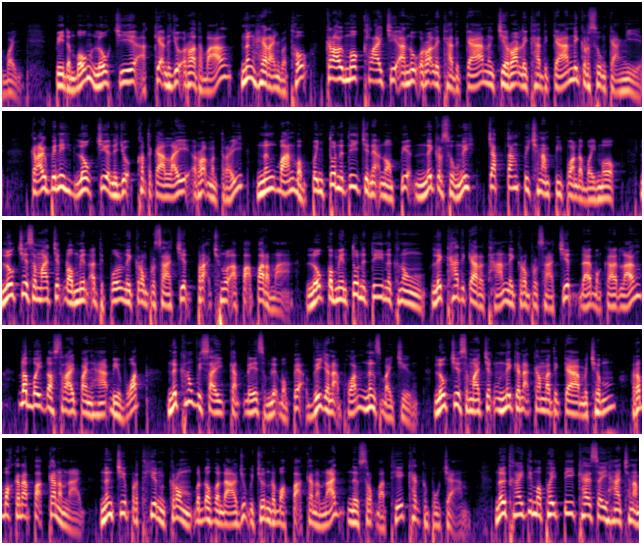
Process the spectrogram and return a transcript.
2008ពីដំបូងលោកជាអគ្គនាយករដ្ឋបាល និងហិរញ្ញវត្ថុក្រោយមកក្លាយជាអនុរដ្ឋលេខាធិការនិងជារដ្ឋលេខាធិការនៃក្រសួងការងារក្រៅពីនេះលោកជានាយកខុទ្ទកាល័យរដ្ឋមន្ត្រីនិងបានបំពេញតួនាទីជាអ្នកនាំពាក្យនៃក្រសួងនេះចាប់តាំងពីឆ្នាំ2013មក លោកជាសមាជិកដ៏មានឥទ្ធិពលនៃក្រមប្រឹក្សាជាតិប្រាក់ឈ្នួលអបបរមាលោកក៏មានតួនាទីនៅក្នុងលេខាធិការដ្ឋាននៃក្រមប្រឹក្សាជាតិដែលបង្កើតឡើងដើម្បីដោះស្រាយបញ្ហាបៀវត្សនៅក្នុងវិស័យកាត់ដេរសម្លៀកបំពាក់វិញ្ញាណភ័ណ្ឌនិងស្បែកជើងលោកជាសមាជិកនៃគណៈកម្មាធិការមជ្ឈិមរបស់គណៈបកកណ្ដាលអំណាចនិងជាប្រធានក្រុមបណ្ដុះបណ្ដាលយុវជនរបស់បកកណ្ដាលអំណាចនៅស្រុកបាធាយខេត្តកំពង់ចាម នៅថ្ងៃទី22ខែសីហាឆ្នាំ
